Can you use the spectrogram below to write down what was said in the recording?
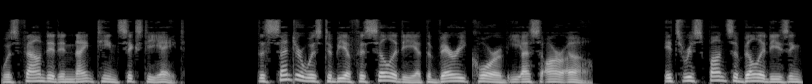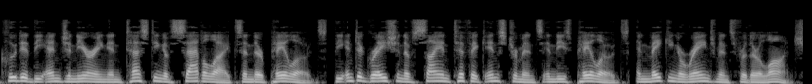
was founded in 1968. The center was to be a facility at the very core of ESRO. Its responsibilities included the engineering and testing of satellites and their payloads, the integration of scientific instruments in these payloads, and making arrangements for their launch.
